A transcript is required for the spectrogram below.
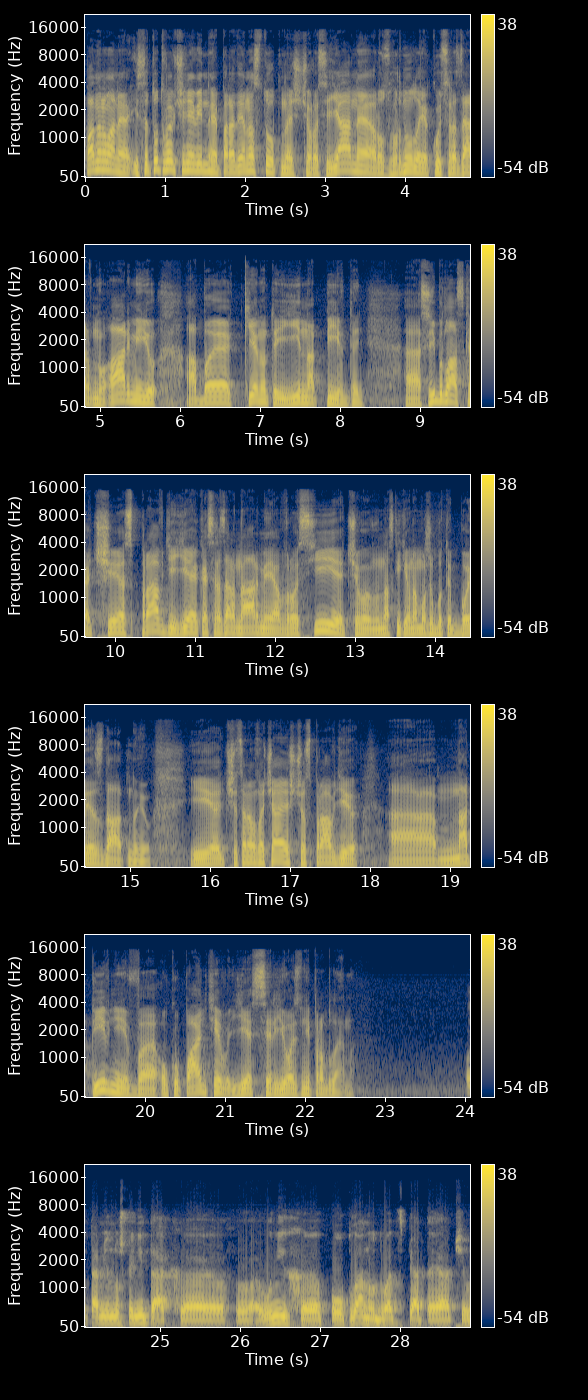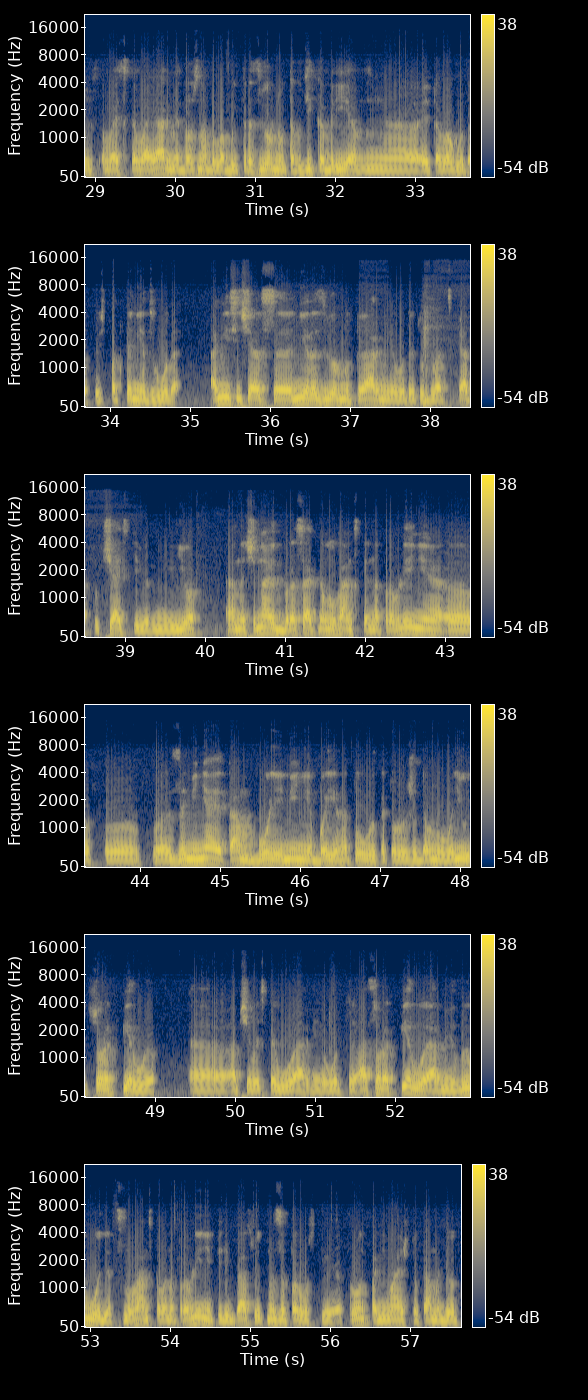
Пане Романе, інститут вивчення війни передає наступне, що росіяни розгорнули якусь резервну армію, аби кинути її на південь. Е, скажіть, будь ласка, чи справді є якась резервна армія в Росії, чи наскільки вона може бути боєздатною? І чи це не означає, що справді е, на півдні в окупантів є серйозні проблеми? Ну, там немножко не так. Е, у них по плану 25-я общевойсковая армия должна была быть развернута в декабре этого года, то есть под конец года. Они сейчас э, не развернутую армию, вот эту 25-ку, части, вернее, ее, э, начинают бросать на Луганское направление, э, заменяя там более-менее боеготовую, которую уже давно воюет, 41-ю общевойсковую армию. Вот, а 41-ю армию выводят с Луганского направления, перебрасывают на Запорожский фронт, понимая, что там идет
